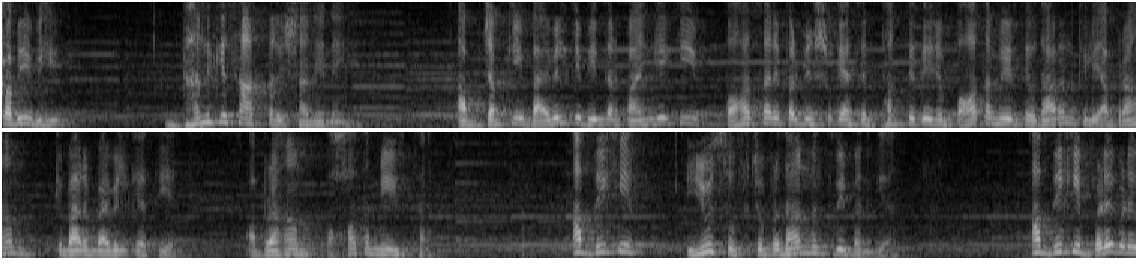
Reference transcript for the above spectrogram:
कभी भी धन के साथ परेशानी नहीं है। अब जबकि बाइबल के भीतर पाएँगे कि बहुत सारे परमेश्वर के ऐसे भक्त थे जो बहुत अमीर थे। उदाहरण के लिए अब्राहम के बारे में बाइबल कहती है, अब्राहम बहुत अमीर था। अब देखिए, यूसुफ जो प्रधानमंत्री बन गया अब देखिए बड़े बड़े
